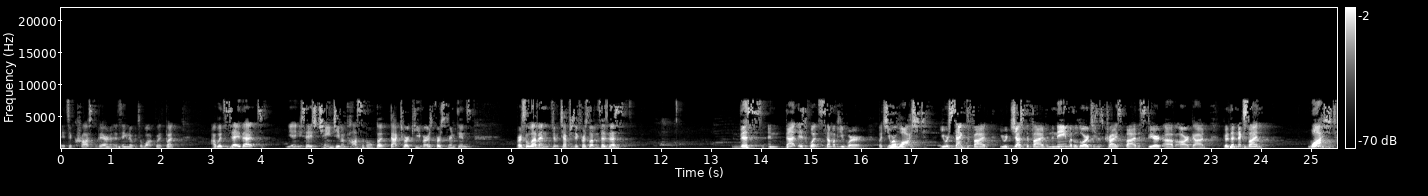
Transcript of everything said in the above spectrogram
it's a cross to bear and a thing to, to walk with. But I would say that, yeah, and you say is change even possible? But back to our key verse, 1 Corinthians, verse 11, chapter 6, verse 11 says this, this and that is what some of you were. But you were washed, you were sanctified, you were justified in the name of the Lord Jesus Christ by the Spirit of our God. Go to that next slide. Washed.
